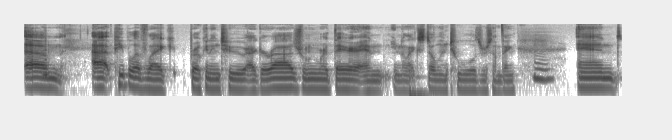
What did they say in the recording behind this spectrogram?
Um, uh, people have like broken into our garage when we weren't there and, you know, like stolen tools or something. And,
